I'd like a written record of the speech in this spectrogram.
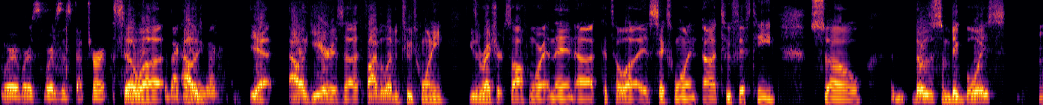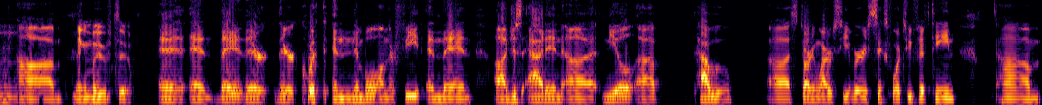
Where where's where's this depth chart? so uh, The back Ale- running back. yeah, Allgeier is uh 5'11", 220. He's a redshirt sophomore, and then uh, Katoa is 6'1", uh, 215. So those are some big boys. Mhm. Um, They can move too. and, and they they're they're quick and nimble on their feet. And then uh, just add in uh, Neil uh, uh, starting wide receiver, six four two fifteen. Um,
